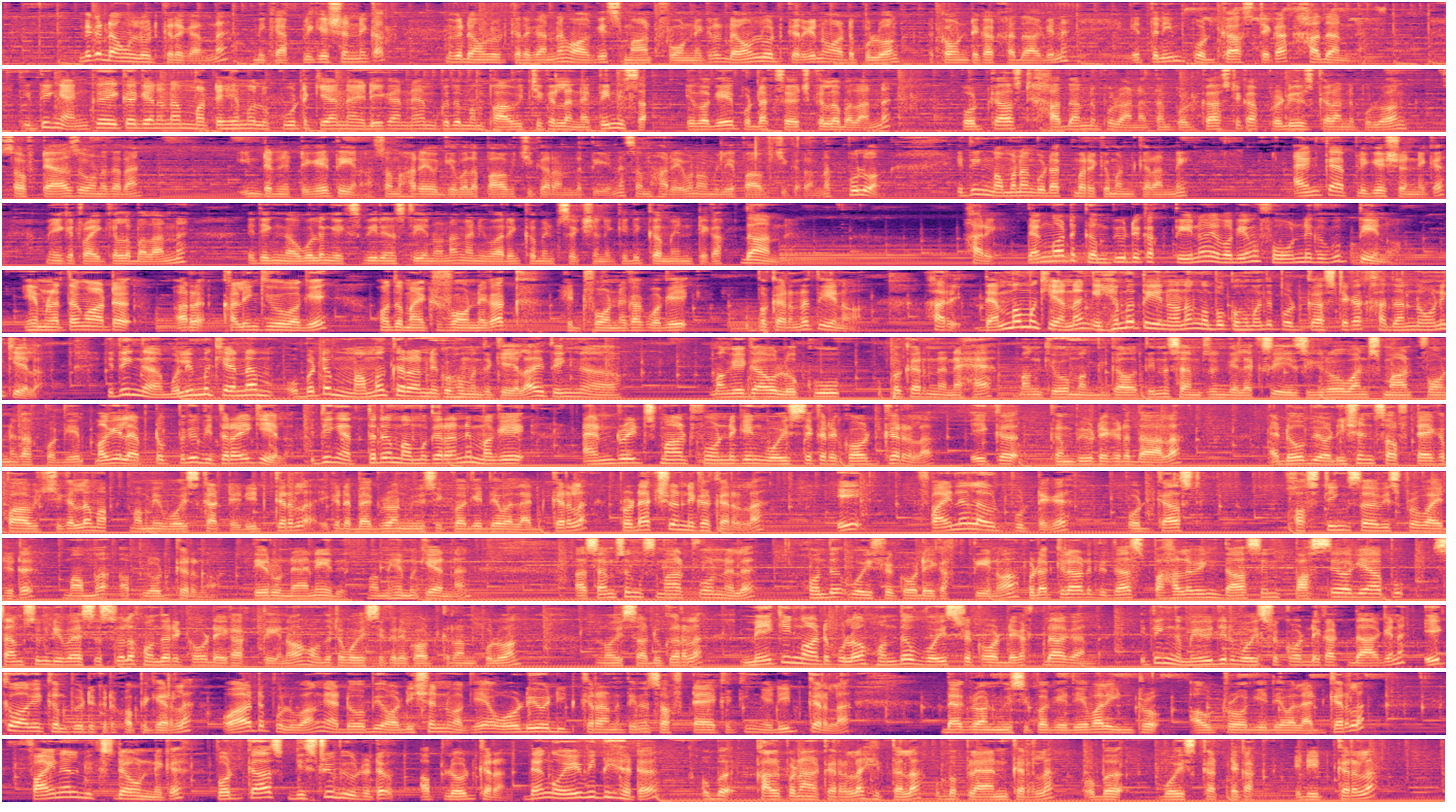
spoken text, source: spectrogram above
මේක ඩවන්ලෝඩ් කරගන්න. මේක ඇපලිකේෂන් එකක්. මේක ඩවන්ලෝඩ් කරගන්න වගේ ස්මර්ට ෆෝන් එක ඩවන්ලෝඩ් කරගෙන වට පුළුවන් කවන්් එකක් හදාගෙන එතනින් පොඩ්කාස්ට් එකක් හදන්න. ඉතින් ඇංක එක ගැනම් මට හෙම ලොකුට කියන්න අඩියගන්න මකද ම පාවිච්චි කරලා නැති නිසා. ඒවගේ පොඩක් සර්ච් කළ බලන්න. පොඩ්කාස්ට් හදන්න පුළුවන්. තම් පොඩ්කාස්ට් එකක් ප්‍රඩියස් කරන්න පුළුවන්. සොෆ්ටයා ඕන තරන් ඉන්ටනෙට් එක තියෙන සමහරය ගෙවල පාවිච්චි කරන්න තියෙන සමහරයව නොමිලේ පාවිච්චි කරන්න පුළුවන්. ඉතින් මන ගොඩක්ම රකමන් කරන්නේ ඇංක ඇපලිකේෂන් එක. මේක ට්‍රයි කල බලන්න. ඉතින් ගොල ක්ස්පිරන්ස් තිය නොන අනිවාරෙන් කමෙන්ට් සක්ෂන එකෙද කමෙන්ට් එකක් දාන්න. හරි. දැන්වට කම්පියුට එකක් තියෙනවා. වගේම ෆෝන් එකකුත් තියෙනවා. එහමනතවාට අර කලින් කිව් වගේ හොඳ මයික්‍රෆෝන් එකක් හෙඩ් ෆෝන් එකක් වගේ උපකරන්න තියෙනවා. හරි දැම්මම කියන්න එහෙම තියෙනවනම් ඔබ කොහොමද පොඩ්කාස්ට් එකක් හදන්න ඕනි කියලා. ඉතිං මුලින්ම කියන්නම් ඔබට මම කරන්න කොහොමද කියලා. ඉතිං මගේ ගව ලොකු උපකරන නැහැ. මංකව මගේ ගවතින Samsung Galaxy zero one smart phone එකක් වගේ. මගේ ලප්ටොප් එක විතරයි කියලා. ඉතින් ඇත්තට මම කරන්න මගේ ඇන්ඩරයිඩ් ස්මර්ට ෆෝන් එකෙන් වොයිස් එක රෙකෝඩ් කරලා ඒක කම්පියුට එකට දාලා ඩෝබ ඩිෂන් සොෆ්ට එක පාවිච්චි කල ම වොයිස් කට එඩිට කරලා එකට බැගරන් මිසික් වගේ දෙව ලඩ් කරලා ප්‍රඩක්ෂන් එක කරලා ඒ ෆයිනල් අවට්පුට් එක පොඩ්කාස්ට් හොස්ටිං සර්විස් ප්‍රවයිඩට මම අප්ලෝඩ් කරනවා. තේරු නෑනේද මම හෙම කියන්න සැම්සුම් ස්මර්ට ෆෝන්නල හොඳ වොයිස් රකෝඩ එකක් තියෙනවා. ගොඩක් කියලාට දෙදස් පහලවින් දාසම් පස්සේ වගේපු සැම්සුම් ඩිවයිසස් වල හොඳ රකෝඩ එකක් තියෙනවා. හොඳට වොයිස රකෝඩ් කරන්න පුළුවන්. නොයි අඩු කරලා. මේකින් වාට පුල හොඳ වොයිස් රකෝඩ් එකක් දාගන්න. ඉතින් මේ විදිර වොයිස් රකෝඩ් එකක් දාගෙන ඒක වගේ කම්පියුටකට කොපි කරලා වාට පුළුවන් ඇඩෝබි ඔඩිෂන් වගේ ෝඩියෝ ඩිට කරන්න තින සොෆ්ට එකකින් එඩිට් කරලා බැගරන් මිසික් වගේ දේවල් ඉන්ට්‍රෝ අවට්‍රෝගේ දේවල් ඇඩ් කරලා ෆයිනල් මික්ස් ඩවන්් එක පොඩ්කාස් ඩිස්ට්‍රිබියටට අප්ලෝඩ් කරන්න. දැන් ඔය විදිහට ඔබ කල්පනා කරලා හිතලා ඔබ ප්ලෑන් කරලා ඔබ බොයිස් කට් එකක් එඩිට් කරලා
